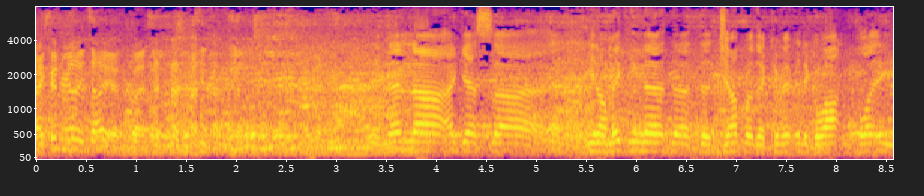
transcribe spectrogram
I couldn't really tell you, but. and then uh, I guess uh, you know making the, the, the, jump or the commitment to go out and play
